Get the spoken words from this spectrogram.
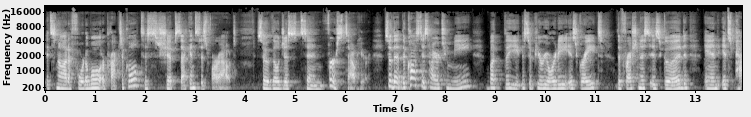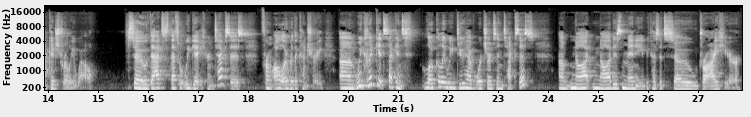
it's not affordable or practical to ship seconds this far out. So they'll just send firsts out here. So that the cost is higher to me, but the, the superiority is great. The freshness is good and it's packaged really well. So that's that's what we get here in Texas from all over the country. Um, we could get seconds locally. We do have orchards in Texas, um, not not as many because it's so dry here,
